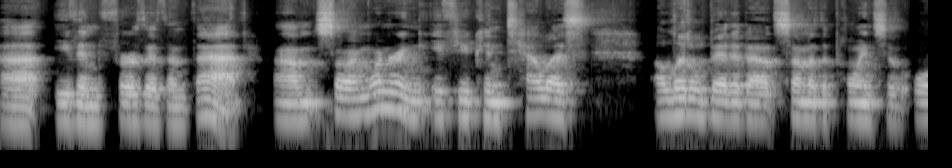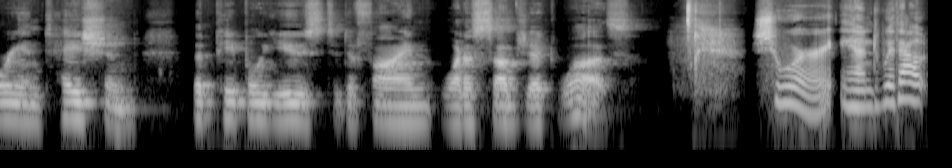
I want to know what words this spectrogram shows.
uh, even further than that. Um, so I'm wondering if you can tell us a little bit about some of the points of orientation that people used to define what a subject was. Sure. And without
